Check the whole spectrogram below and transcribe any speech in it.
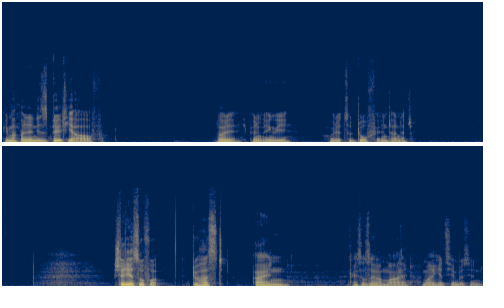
wie macht man denn dieses Bild hier auf? Leute, ich bin irgendwie heute zu doof für Internet. Stell dir das so vor. Du hast ein, kann ich es auch selber malen. Mache ich jetzt hier ein bisschen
